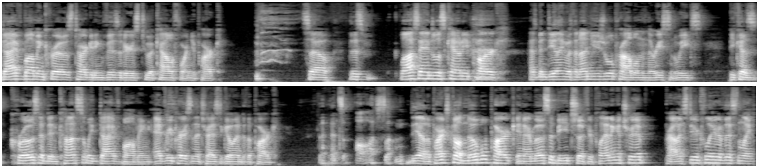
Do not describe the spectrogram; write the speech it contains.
"Dive bombing crows targeting visitors to a California park." So this Los Angeles County park has been dealing with an unusual problem in the recent weeks because crows have been constantly dive bombing every person that tries to go into the park. That's awesome. Yeah, the park's called Noble Park in Hermosa Beach. So if you're planning a trip, probably steer clear of this, like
